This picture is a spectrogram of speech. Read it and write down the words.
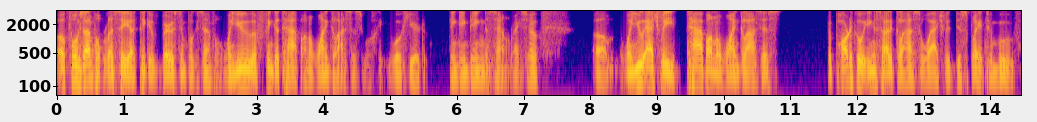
Uh, for example, let's say I take a very simple example. When you finger tap on a wine glasses, you will, you will hear the ding, ding, ding, the sound, right? So um, when you actually tap on the wine glasses, the particle inside the glass will actually display to move,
